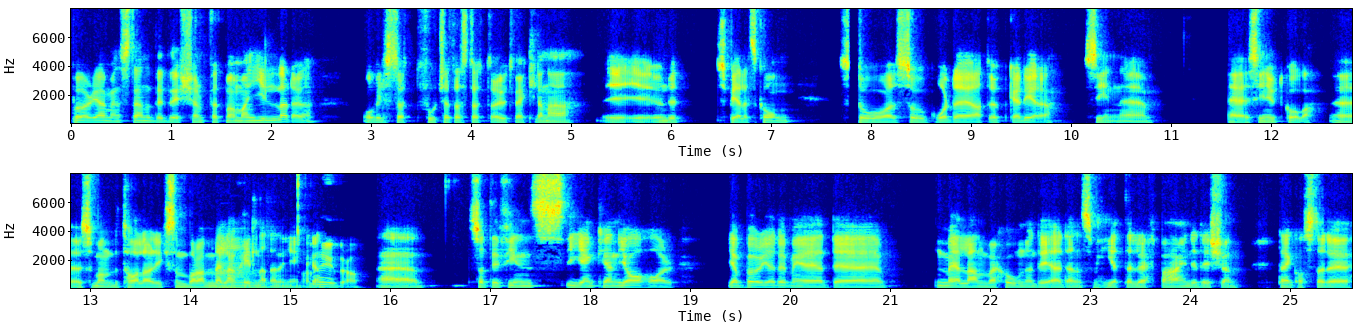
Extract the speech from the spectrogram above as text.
börjar med en standard edition för att man, man gillar det och vill stött, fortsätta stötta utvecklarna i, under spelets gång så, så går det att uppgradera sin, eh, eh, sin utgåva. Eh, så man betalar liksom bara mellanskillnaden Ja, egentligen. det är ju bra. Eh, så att det finns egentligen, jag har, jag började med eh, mellanversionen, det är den som heter Left Behind Edition. Den kostade,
